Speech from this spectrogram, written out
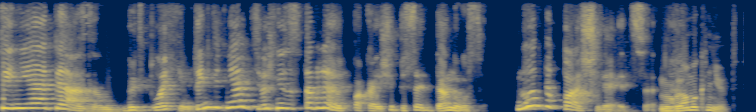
Ты не обязан быть плохим. Ты ведь не, тебя же не заставляют пока еще писать доносы. Но это поощряется. Но рамок нет.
